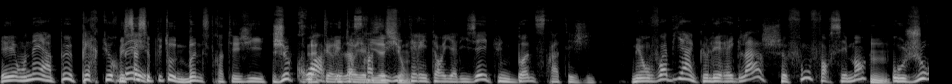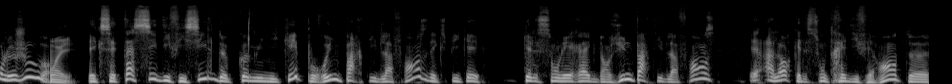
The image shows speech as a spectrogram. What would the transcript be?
et on est un peu perturbé. Mais ça, c'est plutôt une bonne stratégie. Je crois La que la stratégie territorialisée est une bonne stratégie. Mais on voit bien que les réglages se font forcément Hmm. au jour le jour Oui. et que c'est assez difficile de communiquer pour une partie de la France, d'expliquer quelles sont les règles dans une partie de la France, alors qu'elles sont très différentes euh,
